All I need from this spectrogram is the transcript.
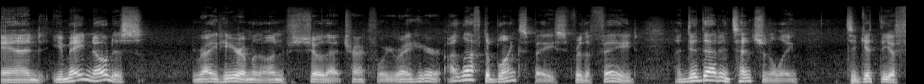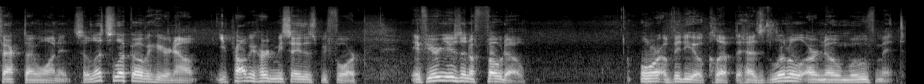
And you may notice right here, I'm going to show that track for you right here. I left a blank space for the fade. I did that intentionally to get the effect I wanted. So let's look over here. Now, you probably heard me say this before. If you're using a photo or a video clip that has little or no movement,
